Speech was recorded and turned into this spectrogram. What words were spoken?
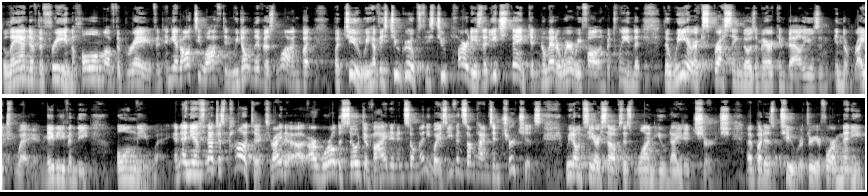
the land of the free and the home of the brave. And, and yet, all too often, we don't live as one, but, but two. We have these two groups, these two parties that each think, and no matter where we fall in between, that, that we are expressing those American values in, in the right way, maybe even the only way. And, and yet, it's not just politics, right? Uh, our world is so divided in so many ways, even sometimes in churches. We don't see ourselves as one united church, uh, but as two or three or four, or many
